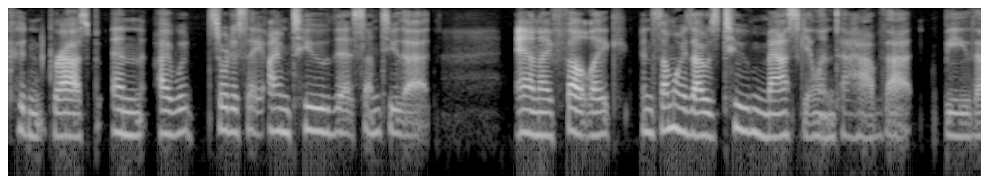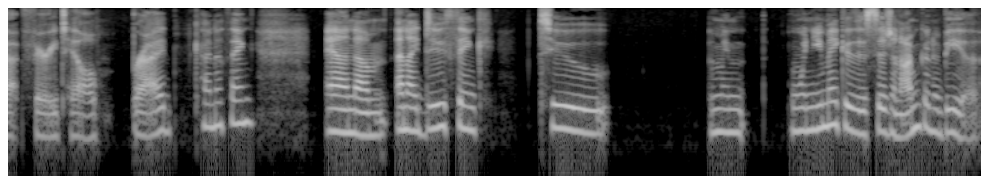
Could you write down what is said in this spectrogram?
couldn't grasp. And I would sort of say, I'm too this, I'm too that. And I felt like, in some ways, I was too masculine to have that be that fairy tale bride kind of thing. And um, and I do think to, I mean, when you make a decision, I'm going to be a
